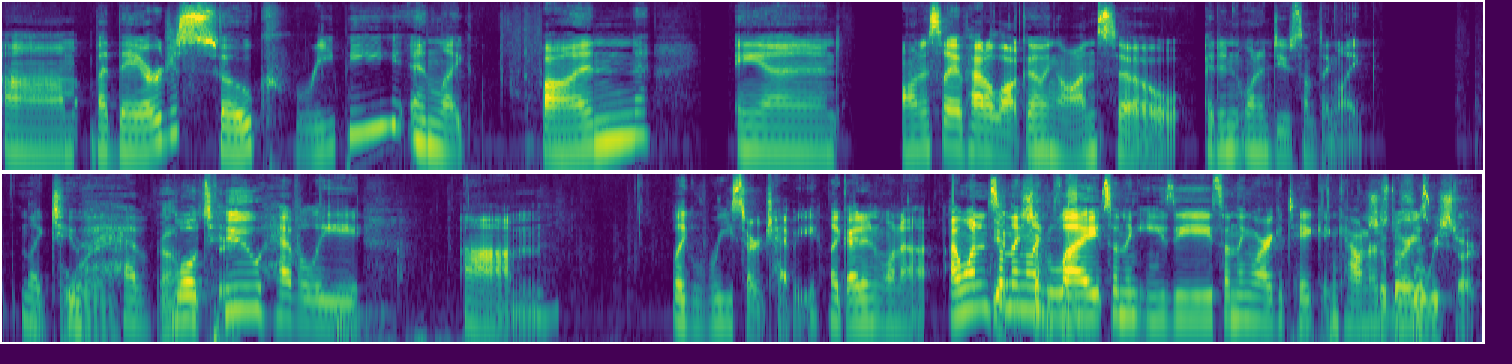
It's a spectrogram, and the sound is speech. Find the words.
Um, but they are just so creepy and like fun. And honestly, I've had a lot going on, so I didn't want to do something like like too heavy. Oh, well, that's fair. too heavily. Um, like research heavy. Like I didn't want to. I wanted Yeah, something like fun. light, something easy, something where I could take encounter So stories. before we start,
